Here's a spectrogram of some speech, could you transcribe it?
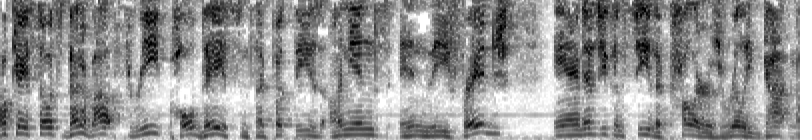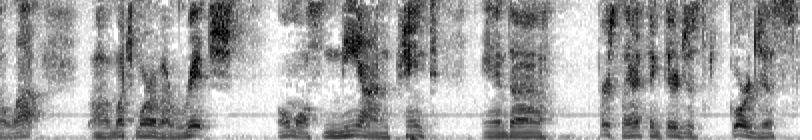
Okay, so it's been about three whole days since I put these onions in the fridge, and as you can see, the color has really gotten a lot, uh, much more of a rich, almost neon pink. And uh, personally, I think they're just gorgeous.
